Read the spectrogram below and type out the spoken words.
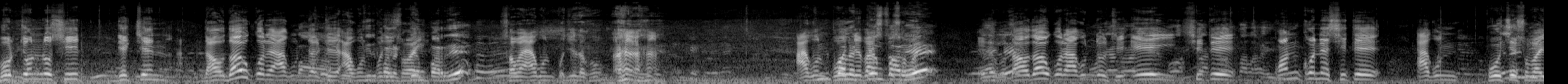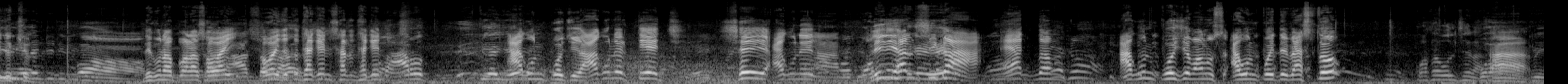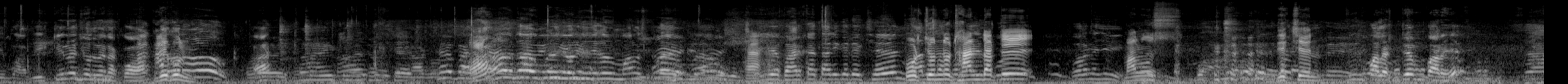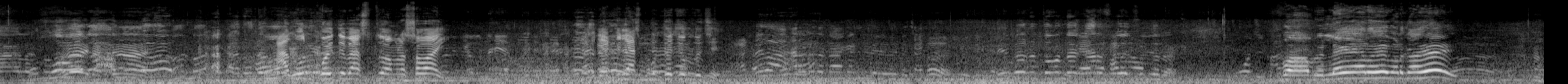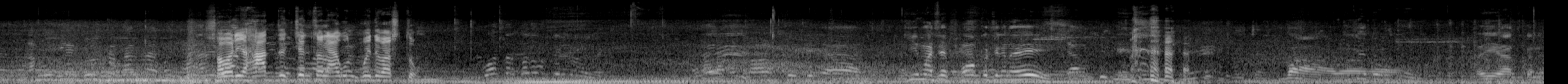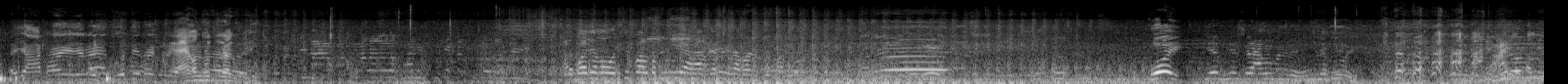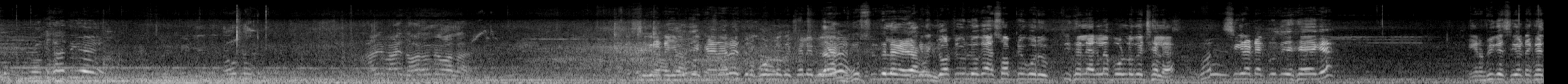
প্রচণ্ড শীত দেখছেন দাও দাও করে আগুন জ্বলছে আগুন পড়ে সবাই। সবাই আগুন পড়ছে দেখো। আগুন পড়ছে এই দেখো দাও দাও করে আগুন জ্বলছে। এই শীতে কনকনে শীতে আগুন পৌঁছে সবাই দেখছেন। দেখুন আপনারা সবাই সবাই দেখতে থাকেন সাথে থাকেন। আগুন পৌঁছে আগুনের তেজ সেই আগুনের লিলিহান শিকা একদম আগুন পৌঁছে মানুষ আগুন পইতে ব্যস্ত। কথা বলছে না। হ্যাঁ। এই জ্বলবে না কহ দেখুন। হ্যাঁ? হ্যাঁ? এই যে বারকা তারিখে দেখছেন? প্রচণ্ড ঠান্ডাতে মানুষ দেখছেন। আগুন কইতে ব্যস্ত আমরা সবাই। বিলাসপুর থেকে চলতেছে। বাপরে লেগে গেল বড়কা হে সবারই হাত দেখছেন চলে আগুন পইতে ব্যস্ত কি মাছে ফোঁ করছে কেন। এই? এখন ধরতে থাকবে। কই? আরে ভাই লোক সবটি তুই খেলে একলা বড় লোকের ছেলে। সিগারেট একটু দিয়ে খেয়ে গে। সিগারেট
